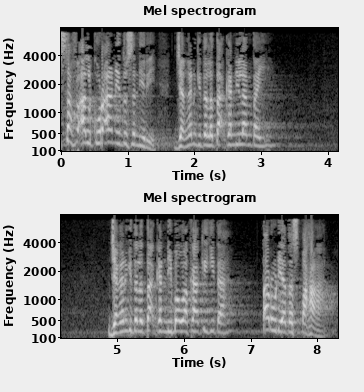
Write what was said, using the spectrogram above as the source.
Saf Al-Quran itu sendiri jangan kita letakkan di lantai, jangan kita letakkan di bawah kaki kita, taruh di atas paha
